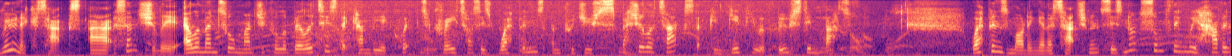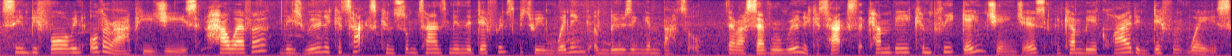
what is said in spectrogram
Runic attacks are essentially elemental magical abilities that can be equipped to Kratos' weapons and produce special attacks that can give you a boost in battle. Weapons modding and attachments is not something we haven't seen before in other RPGs, however, these runic attacks can sometimes mean the difference between winning and losing in battle. There are several runic attacks that can be complete game changers and can be acquired in different ways.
